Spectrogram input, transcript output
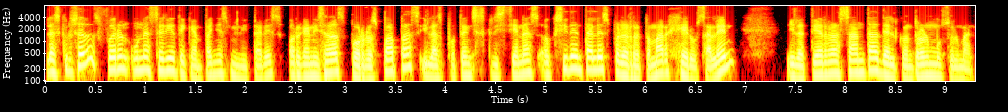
Las cruzadas fueron una serie de campañas militares organizadas por los papas y las potencias cristianas occidentales para retomar Jerusalén y la Tierra Santa del control musulmán.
